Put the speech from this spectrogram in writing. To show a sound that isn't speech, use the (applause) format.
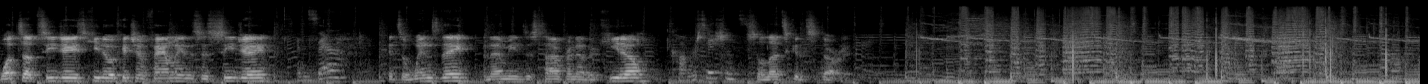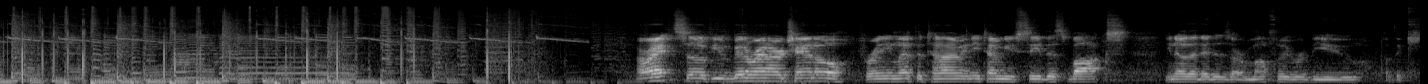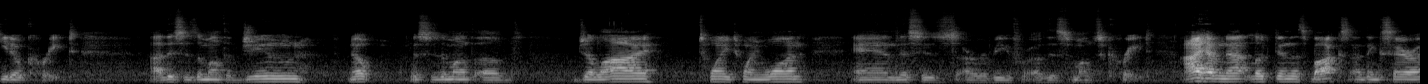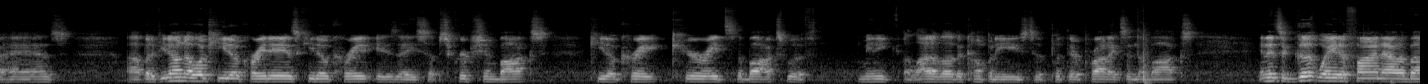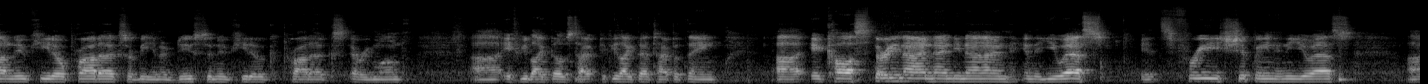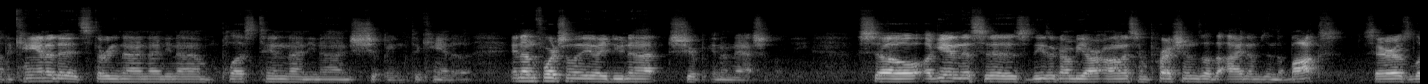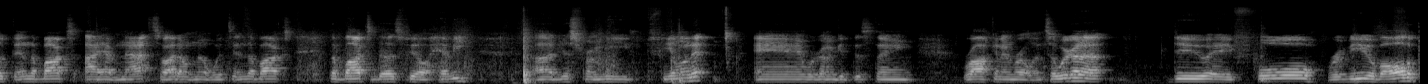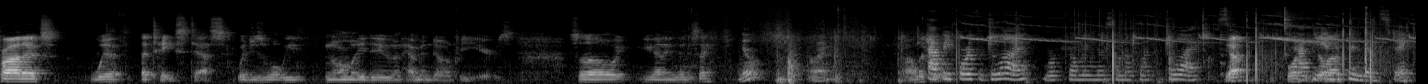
What's up, CJ's Keto Kitchen family? This is CJ. And Sarah. It's a Wednesday, and that means it's time for another keto conversations. So let's get started. All right, so if you've been around our channel for any length of time, anytime you see this box, you know that it is our monthly review of the Keto Krate. Uh, this is the month of June. Nope, this is the month of July 2021, and this is our review for, of this month's crate. I have not looked in this box. I think Sarah has. Uh, but if you don't know what Keto Krate is, Keto Krate is a subscription box Keto Krate curates the box with many, a lot of other companies to put their products in the box. And it's a good way to find out about new keto products or be introduced to new keto products every month. Uh, if you like those type, if you like that type of thing, uh, it costs $39.99 in the U.S. It's free shipping in the U.S. Uh, to Canada, it's $39.99 plus $10.99 shipping to Canada and unfortunately they do not ship internationally. So again, this is these are going to be our honest impressions of the items in the box. Sarah's looked in the box. I have not, so I don't know what's in the box. The box does feel heavy, uh, just from me feeling it. And we're going to get this thing rocking and rolling. So we're going to do a full review of all the products with a taste test, which is what we normally do and have been doing for years. So, you got anything to say? Nope. All right. Happy 4th of July. We're filming this on the 4th of July. Yep. 4th Happy of July. Independence Day.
